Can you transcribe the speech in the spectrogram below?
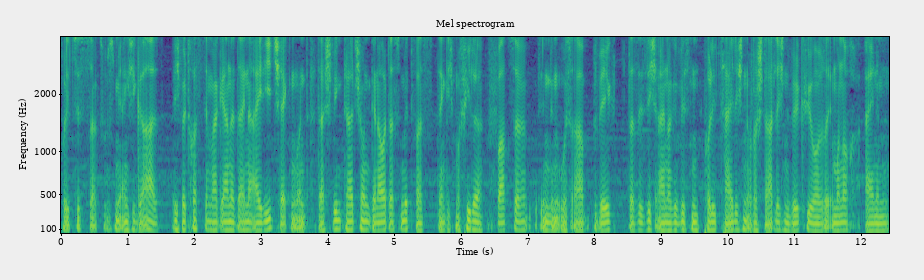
Polizist sagt, das ist mir eigentlich egal. Ich will trotzdem mal gerne deine ID checken und da schwingt halt schon genau das mit, was, denke ich mal, viele Schwarze in den USA bewegt, dass sie sich einer gewissen polizeilichen oder staatlichen Willkür oder immer noch einem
